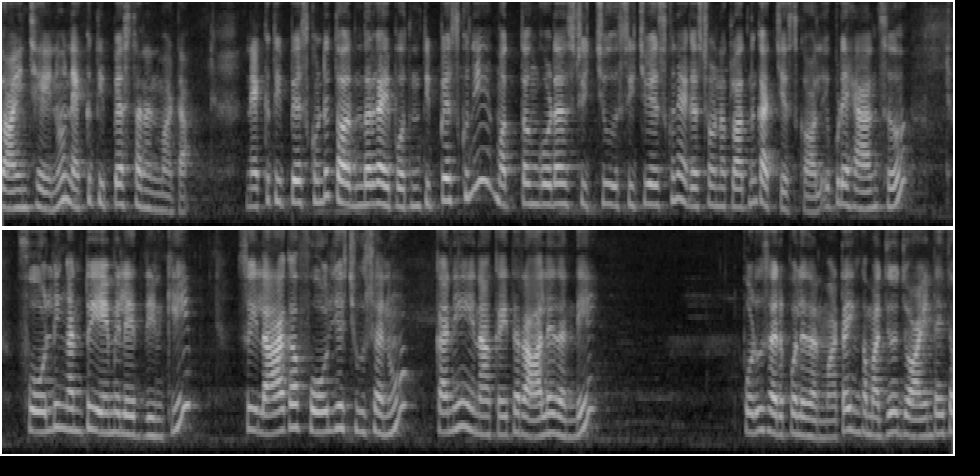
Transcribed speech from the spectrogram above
జాయిన్ చేయను. నెక్ తిప్పేస్తానమాట నెక్ తిప్పేసుకుంటే తొందరగా అయిపోతుంది. తిప్పేసుకుని మొత్తం కూడా స్టిచ్ స్టిచ్ వేసుకుని ఎగస్ట్రా ఉన్న క్లాత్ని కట్ చేసుకోవాలి. ఇప్పుడు హ్యాండ్స్ ఫోల్డింగ్ అంటూ ఏమీ లేదు దీనికి. సో ఇలాగా ఫోల్డ్ చేసి చూశాను కానీ నాకైతే రాలేదండి. పొడుగు సరిపోలేదన్నమాట. ఇంకా మధ్యలో జాయింట్ అయితే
